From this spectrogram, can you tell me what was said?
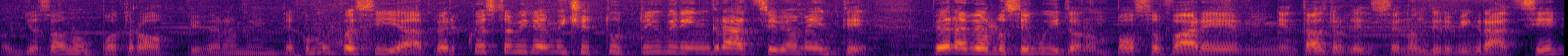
Oddio, sono un po' troppi veramente. Comunque sia, per questo video amici è tutto. Io vi ringrazio ovviamente per averlo seguito. Non posso fare nient'altro che se non dirvi grazie.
